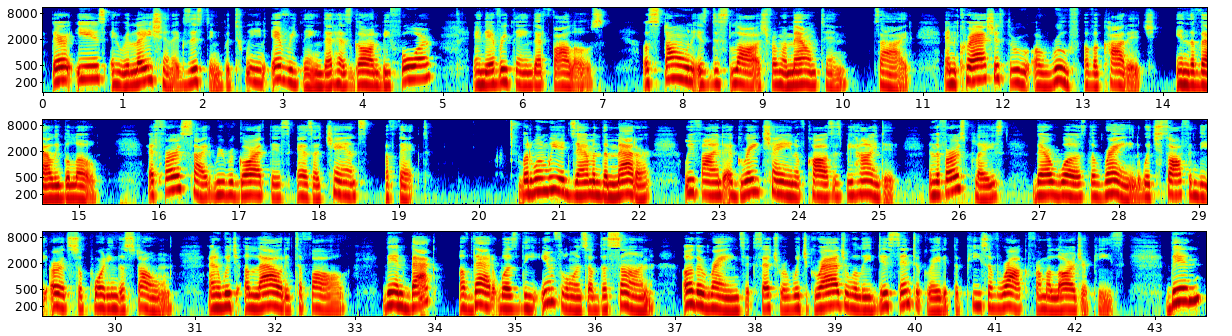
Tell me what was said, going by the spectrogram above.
There is a relation existing between everything that has gone before and everything that follows. A stone is dislodged from a mountain side and crashes through a roof of a cottage in the valley below. At first sight, we regard this as a chance effect. But when we examine the matter we find a great chain of causes behind it. In the first place, there was the rain, which softened the earth supporting the stone, and which allowed it to fall. Then, back of that was the influence of the sun, other rains, etc., which gradually disintegrated the piece of rock from a larger piece. Then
